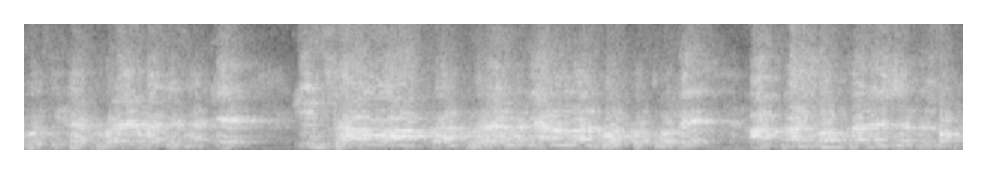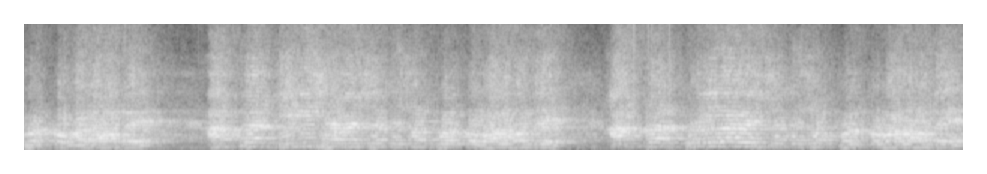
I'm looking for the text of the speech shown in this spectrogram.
প্রতিটা ঘরের মাঝে থাকে। ইনশাআল্লাহ আপনার ঘরের মাঝে আল্লাহর বরকত হবে। আপনার সন্তানের সাথে সম্পর্ক ভালো হবে। আপনার দিদি সাহেবের সাথে সম্পর্ক ভালো হবে। আপনার পরিবারের সাথে সম্পর্ক ভালো হবে।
